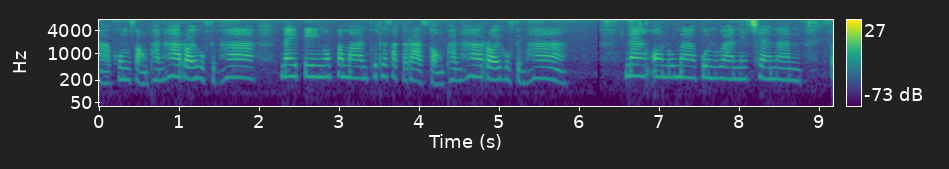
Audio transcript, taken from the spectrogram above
หาคม 2565 ในปีงบประมาณพุทธศักราช 2565นางออนุมากุลวานิชนัน ส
